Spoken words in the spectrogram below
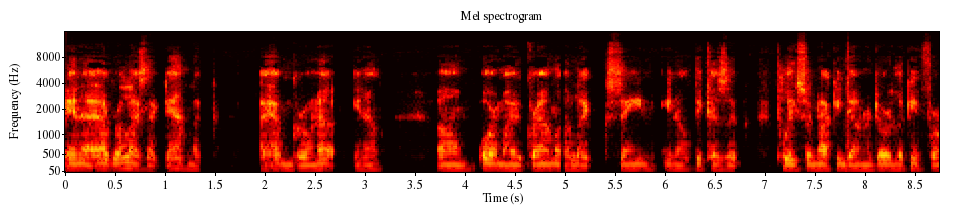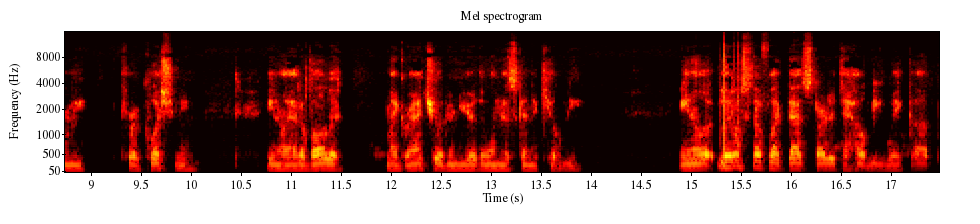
And I, I realized, like, damn, like I haven't grown up, you know. Um, or my grandma, like saying, you know, because the police are knocking down her door looking for me for a questioning. You know, out of all the my grandchildren, you're the one that's going to kill me. You know, little stuff like that started to help me wake up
